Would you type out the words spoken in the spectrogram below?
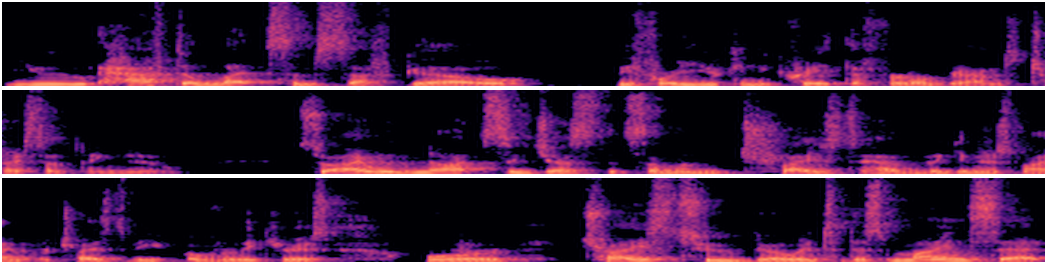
you have to let some stuff go before you can create the fertile ground to try something new. So I would not suggest that someone tries to have a beginner's mind or tries to be overly curious or tries to go into this mindset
